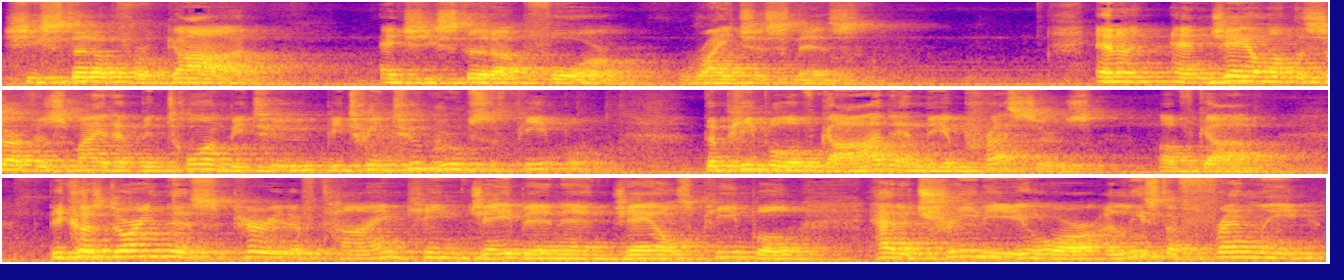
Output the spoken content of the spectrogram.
She stood up for God and she stood up for righteousness. And, and Jael on the surface might have been torn between, between two groups of people the people of God and the oppressors of God. Because during this period of time, King Jabin and Jael's people had a treaty or at least a friendly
